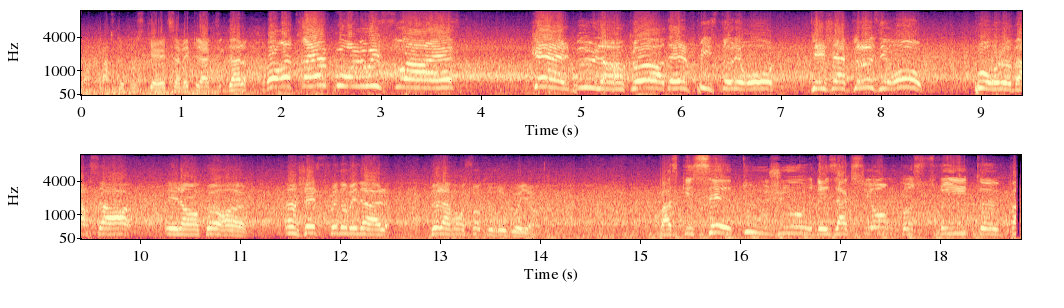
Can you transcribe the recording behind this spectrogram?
La passe de Busquets avec la Vidal. Au retrait pour Luis Suarez. Quel but là encore d'El Pistolero. Déjà 2-0 pour le Barça. Et là encore, euh, un geste phénoménal de l'avant-centre uruguayen. Parce que c'est toujours des actions construites par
